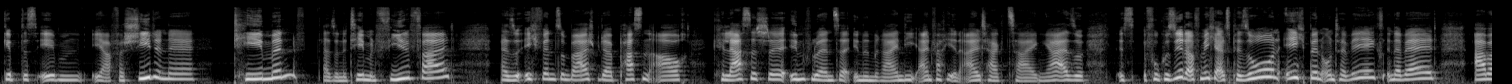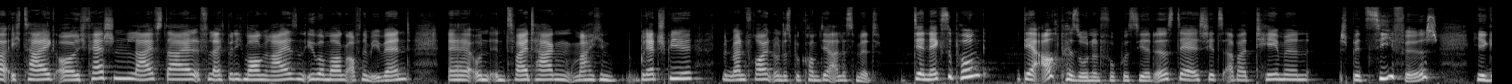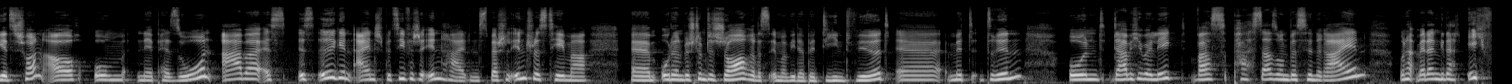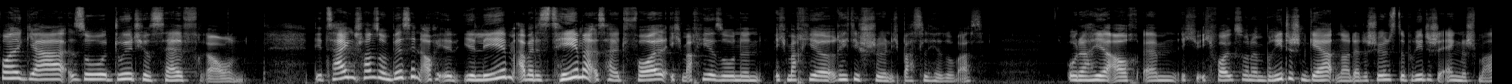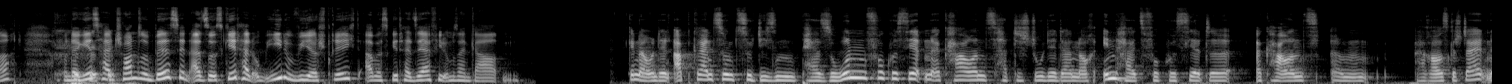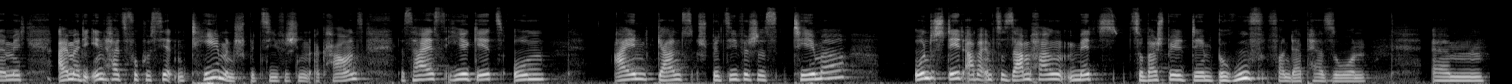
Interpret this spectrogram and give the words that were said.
gibt es eben ja verschiedene Themen, also eine Themenvielfalt. Also ich finde zum Beispiel, da passen auch klassische InfluencerInnen rein, die einfach ihren Alltag zeigen. Ja, also es fokussiert auf mich als Person. Ich bin unterwegs in der Welt, aber ich zeige euch Fashion, Lifestyle. Vielleicht bin ich morgen reisen, übermorgen auf einem Event äh, und in zwei Tagen mache ich ein Brettspiel mit meinen Freunden und das bekommt ihr alles mit. Der nächste Punkt, der auch personenfokussiert ist, der ist jetzt aber Themen spezifisch. Hier geht es schon auch um eine Person, aber es ist irgendein spezifischer Inhalt, ein Special Interest Thema ähm, oder ein bestimmtes Genre, das immer wieder bedient wird, äh, mit drin. Und da habe ich überlegt, was passt da so ein bisschen rein und habe mir dann gedacht, ich folge ja so Do-it-yourself-Frauen. Die zeigen schon so ein bisschen auch ihr, ihr Leben, aber das Thema ist halt voll. Ich mache hier so einen, ich mache hier richtig schön, ich bastel hier sowas. Oder hier auch, ähm, ich, ich folge so einem britischen Gärtner, der das schönste britische Englisch macht. Und da geht es halt schon so ein bisschen, also es geht halt um ihn und wie er spricht, aber es geht halt sehr viel um seinen Garten. Genau, und in Abgrenzung zu diesen personenfokussierten Accounts hat die Studie dann noch inhaltsfokussierte Accounts ähm, herausgestellt, nämlich einmal die inhaltsfokussierten themenspezifischen Accounts. Das heißt, hier geht es um ein ganz spezifisches Thema und steht aber im Zusammenhang mit zum Beispiel dem Beruf von der Person. Ähm,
